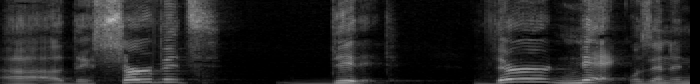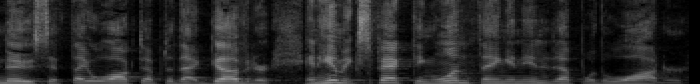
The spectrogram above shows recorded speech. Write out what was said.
uh, the servants did it. Their neck was in a noose if they walked up to that governor and him expecting one thing and ended up with water.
